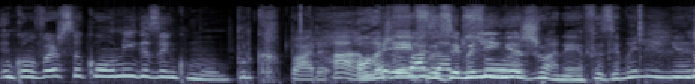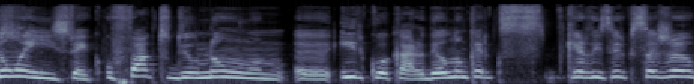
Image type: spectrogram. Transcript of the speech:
em conversa com amigas em comum. Porque repara, Ah, mas é fazer pessoa- malhinhas, Joana, é fazer malhinhas. Não é isso, é que o facto de eu não eh, ir com a cara dele não quer, que se- quer dizer que seja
